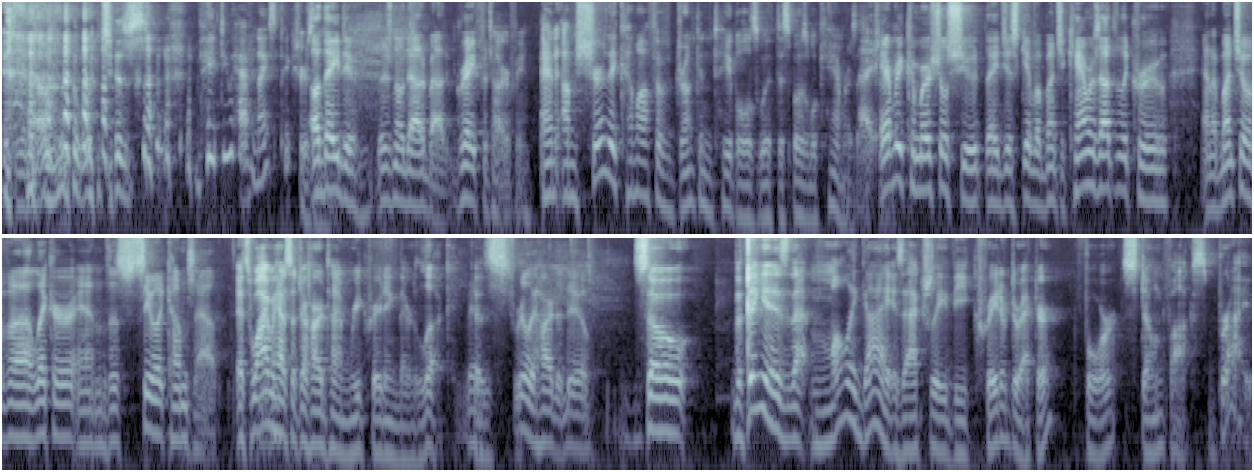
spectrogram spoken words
You know, which is They do have nice pictures. oh, they do. There's no doubt about it. Great photography. And I'm sure they come off of drunken tables with disposable cameras. Actually. Every commercial shoot, they just give a bunch of cameras out to the crew and a bunch of uh, liquor, and just see what comes out. it's why we have such a hard time recreating their look. It's really hard to do. So the thing is that Molly Guy is actually the creative director for Stone Fox Bride,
